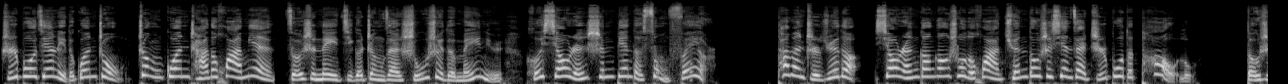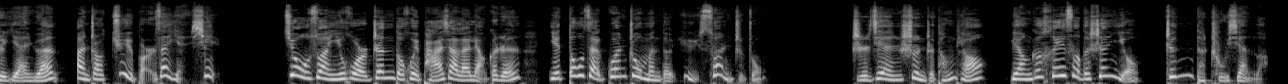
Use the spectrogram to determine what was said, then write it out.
直播间里的观众正观察的画面，则是那几个正在熟睡的美女和萧然身边的宋菲儿。他们只觉得萧然刚刚说的话，全都是现在直播的套路，都是演员按照剧本在演戏。就算一会儿真的会爬下来，两个人也都在观众们的预算之中。只见顺着藤条，两个黑色的身影真的出现了。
